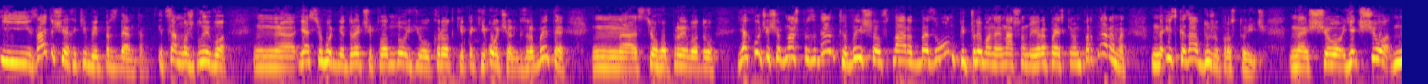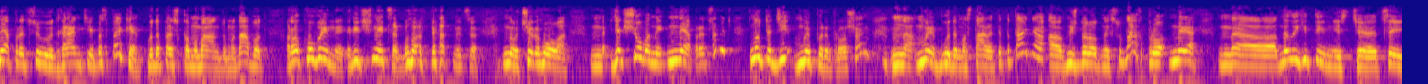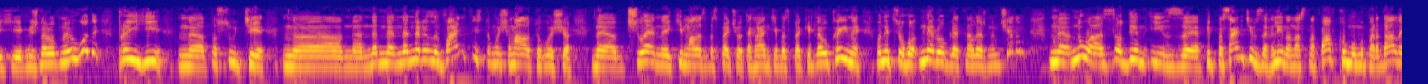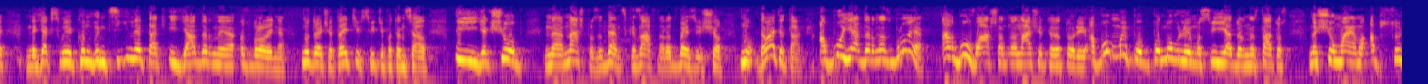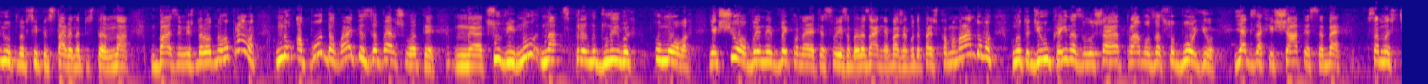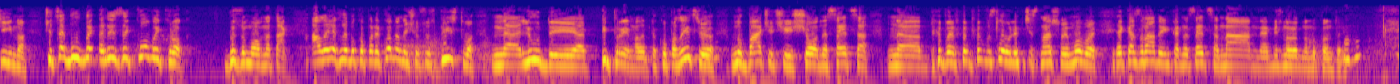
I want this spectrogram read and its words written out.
І знаєте, що я хотів би від президента? І це можливо. е, Я сьогодні, до речі, планую короткий такий очерк зробити е, з цього приводу. Я хочу, щоб наш президент вийшов на радбез ООН, підтриманий нашими європейськими партнерами, і сказав дуже просту річ: що якщо не працюють гарантії безпеки Будапештського меморандуму, да, от роковини, річниця була в п'ятницю, ну чергова. Якщо вони не працюють, ну тоді ми перепрошуємо. Ми будемо ставити питання в міжнародних судах про не, е, нелегітимність е, цієї міжнародної угоди, про її е, по суті нерелевантність, тому що мало того, що члени, які мали забезпечувати гарантії безпеки для України, вони цього не роблять належним чином. Ну а з один із підписантів взагалі на нас напав, кому ми передали як своє конвенційне, так і ядерне озброєння. Ну, до речі, третій в світі потенціал. І якщо б е, наш президент сказав на Радбезі, що ну давайте так, або ядерна зброя. Або ваша на нашій території, або ми поновлюємо свій ядерний статус, на що маємо абсолютно всі підстави на підставі на базі міжнародного права. Ну або давайте завершувати е, цю війну на справедливих умовах. Якщо ви не виконаєте свої зобов'язання в межах Будапештського меморандуму, ну тоді Україна залишає право за собою, як захищати себе самостійно. Чи це був би ризиковий крок? Безумовно, так. Але я глибоко переконаний, що суспільство, е, люди е, підтримали б таку позицію, ну бачачи, що несеться, е, висловлюючись нашою мовою, яка зрадонька несеться на міжнародному контурі.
